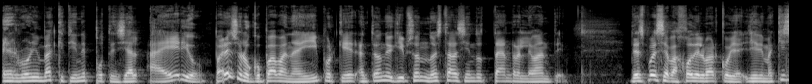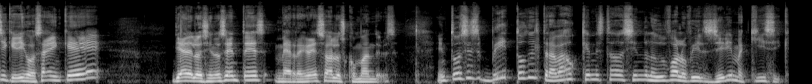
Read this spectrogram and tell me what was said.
El running back que tiene potencial aéreo. Para eso lo ocupaban ahí, porque Antonio Gibson no estaba siendo tan relevante. Después se bajó del barco JD McKissick y dijo: ¿Saben qué? Día de los Inocentes, me regreso a los Commanders. Entonces ve todo el trabajo que han estado haciendo los Buffalo Bills, JD McKissick,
